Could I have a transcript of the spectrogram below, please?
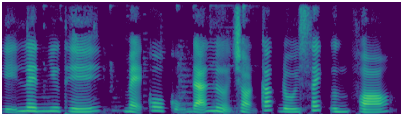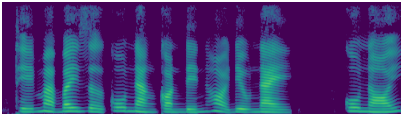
Nghĩ lên như thế, mẹ cô cũng đã lựa chọn các đối sách ứng phó, thế mà bây giờ cô nàng còn đến hỏi điều này. Cô nói,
